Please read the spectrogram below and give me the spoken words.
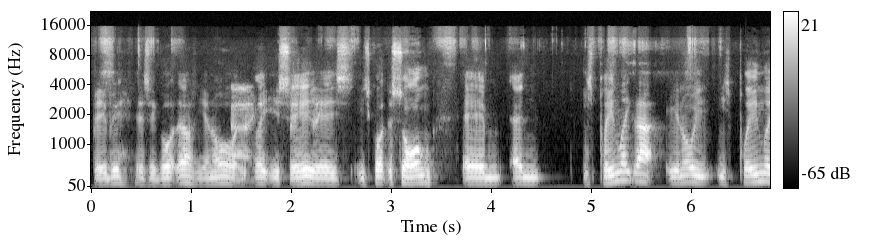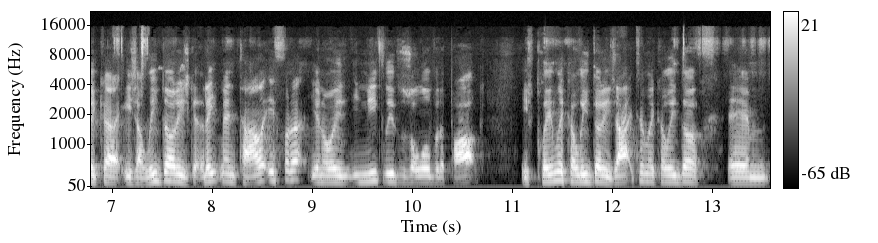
baby, has he got there? You know, Aye. like you say, he's he's got the song, um, and he's playing like that. You know, he, he's playing like a he's a leader. He's got the right mentality for it. You know, you need leaders all over the park. He's playing like a leader. He's acting like a leader. Um,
